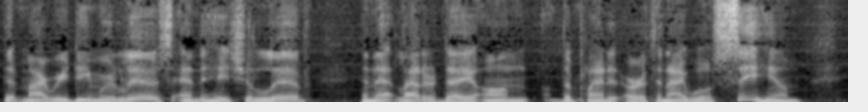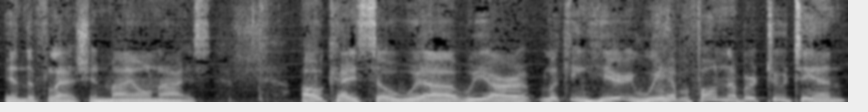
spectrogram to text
that my Redeemer lives, and that He shall live." in that latter day on the planet Earth, and I will see him in the flesh, in my own eyes. Okay, so we, uh, we are looking here. We have a phone number, 210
